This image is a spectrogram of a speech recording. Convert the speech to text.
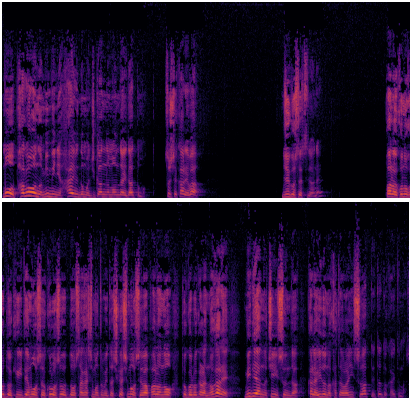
もうパローの耳に入るのも時間の問題だと思った。そして彼は15節ではねパロはこのことを聞いてモーセを殺そうと探し求めた。しかしモーセはパロのところから逃れミディアンの地に住んだ彼は井戸の傍らに座っていたと書いてます。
